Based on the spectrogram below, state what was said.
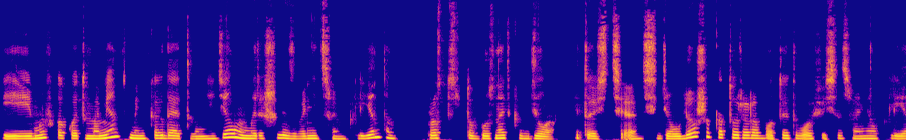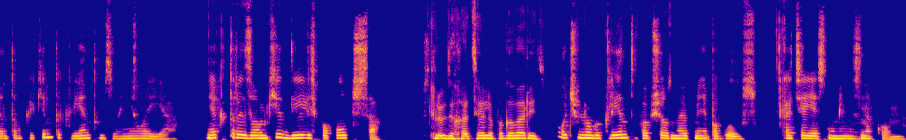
И мы в какой-то момент, мы никогда этого не делаем, мы решили звонить своим клиентам, просто чтобы узнать, как дела. И то есть э, сидел Леша, который работает в офисе, звонил клиентам, каким-то клиентам звонила я. Некоторые звонки длились по полчаса. Люди хотели поговорить? Очень много клиентов вообще узнают меня по голосу, хотя я с ними не знакома.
